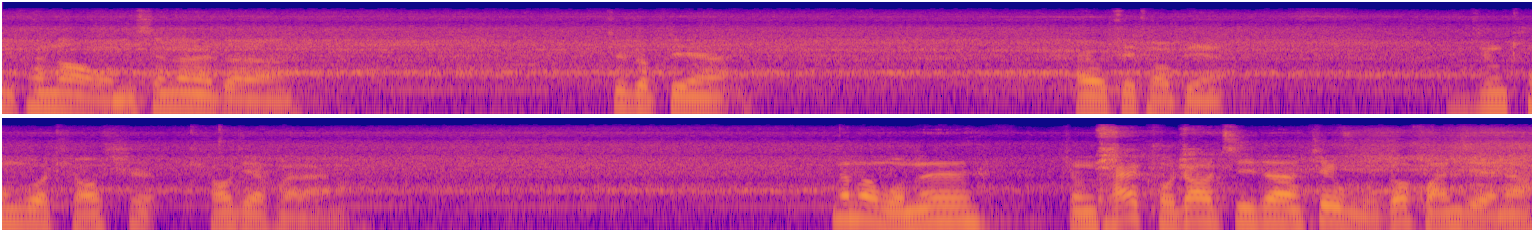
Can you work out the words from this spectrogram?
可以看到我们现在的这个边，还有这条边，已经通过调试调节回来了。那么我们整台口罩机的这五个环节呢，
